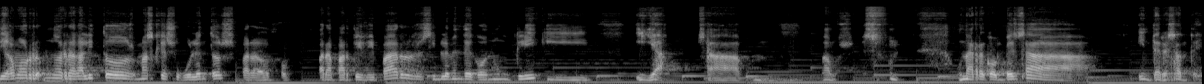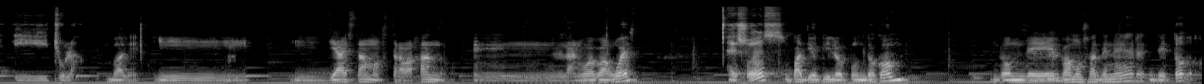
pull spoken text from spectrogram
digamos, unos regalitos más que suculentos para, para participar simplemente con un clic y, ya. O sea, vamos, es una recompensa interesante y chula. Vale, y, ya estamos trabajando en la nueva web. Eso es. patioquilo.com, donde vamos a tener de todo.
